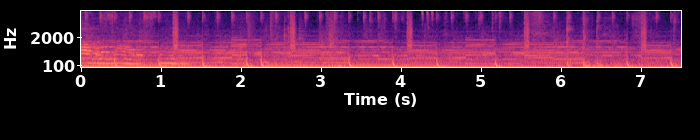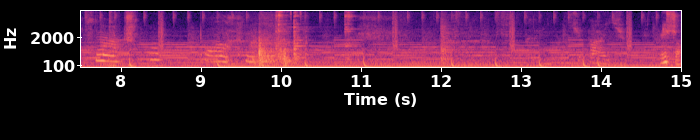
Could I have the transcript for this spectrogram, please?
зараз, зараз. Ні. Смачно пахне. Чіпай. Міша.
